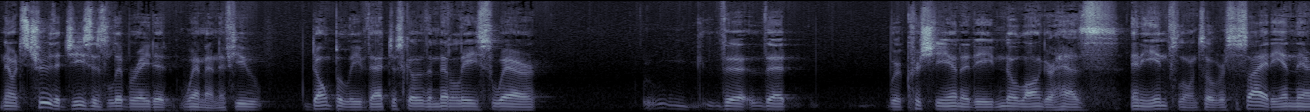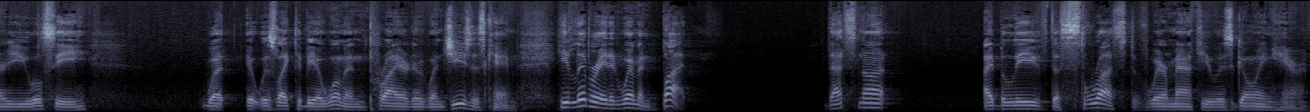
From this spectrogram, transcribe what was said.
Now, it's true that Jesus liberated women. If you don't believe that, just go to the Middle East where the, that where Christianity no longer has any influence over society. And there you will see what it was like to be a woman prior to when Jesus came. He liberated women, but that's not, I believe, the thrust of where Matthew is going here.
